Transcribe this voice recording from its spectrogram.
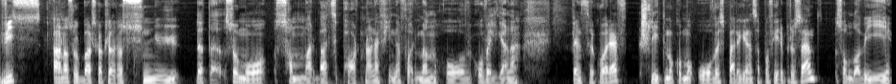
Hvis Erna Solberg skal klare å snu dette, så må samarbeidspartnerne finne formen, og, og velgerne. Venstre og KrF sliter med å komme over sperregrensa på 4 som da vil gi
